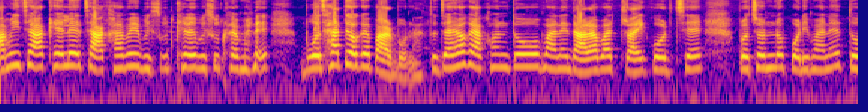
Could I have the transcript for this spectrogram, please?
আমি চা খেলে, চা খাবে, বিস্কুট খেলে, বিস্কুট খাবে মানে বোঝাতে ওকে পারব না। তো যাই হোক, এখন তো মানে দাঁড়াবার ট্রাই করছে প্রচণ্ড পরিমাণে। তো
